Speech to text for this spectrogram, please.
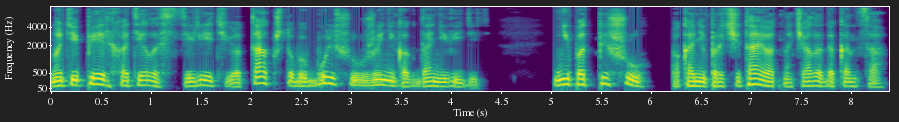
но теперь хотелось стереть ее так, чтобы больше уже никогда не видеть. Не подпишу, пока не прочитаю от начала до конца,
